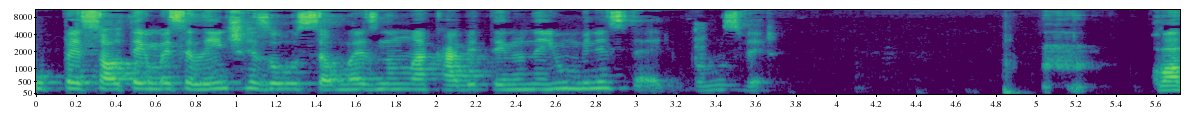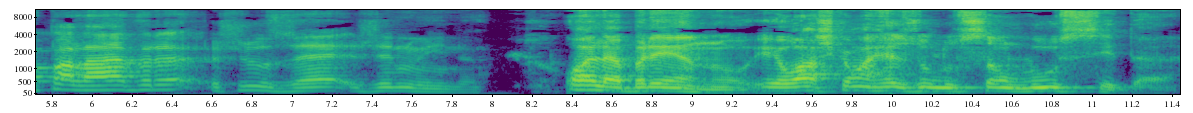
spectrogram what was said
o pessoal tenha uma excelente resolução, mas não acabe tendo nenhum ministério. Vamos ver. Com a palavra, José Genuíno. Olha, Breno, eu acho que é uma resolução lúcida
